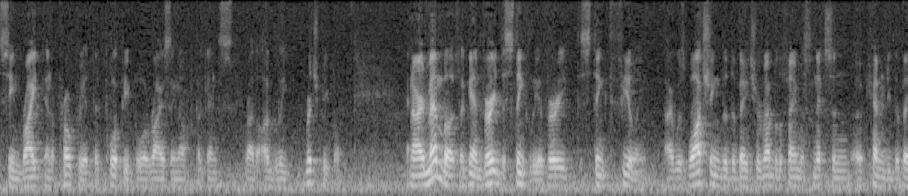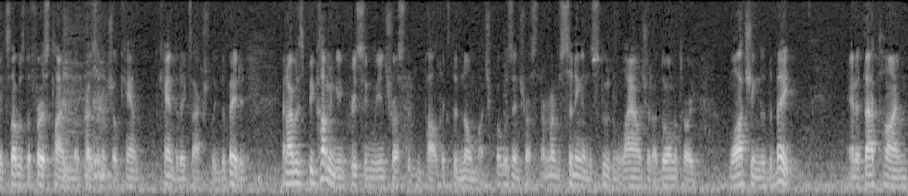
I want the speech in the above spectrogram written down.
seemed right and appropriate that poor people were rising up against rather ugly rich people. And I remember, again, very distinctly, a very distinct feeling. I was watching the debates. You remember the famous Nixon-Kennedy uh, debates. That was the first time the presidential can- candidates actually debated. And I was becoming increasingly interested in politics. Didn't know much, but was interested. I remember sitting in the student lounge at our dormitory watching the debate. And at that time,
